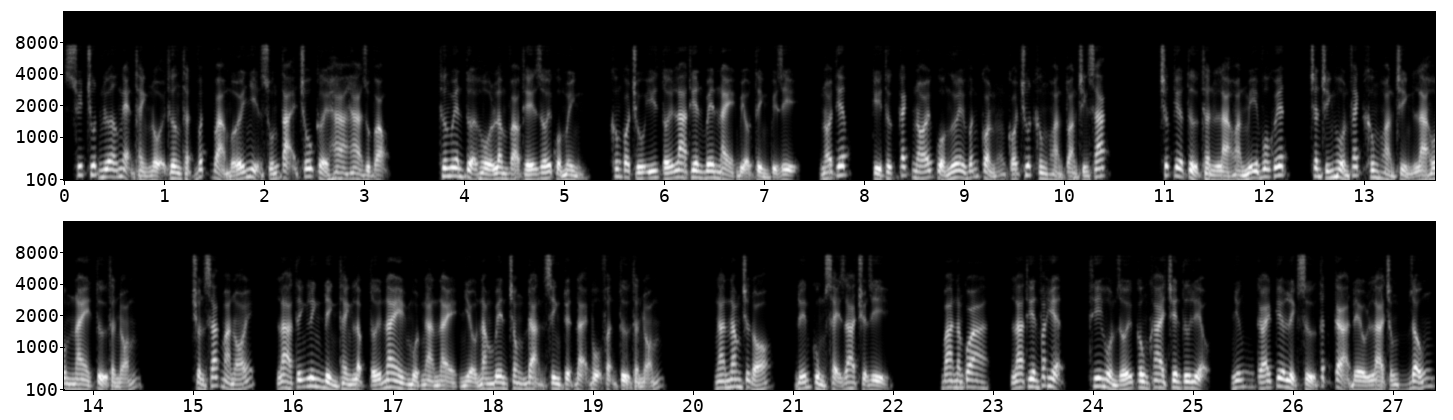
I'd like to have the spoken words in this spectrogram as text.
suýt chút nữa nghẹn thành nội thương thật vất vả mới nhịn xuống tại chỗ cười ha ha dục vọng. Thương nguyên tựa hồ lâm vào thế giới của mình, không có chú ý tới la thiên bên này biểu tình quỷ dị, nói tiếp, kỳ thực cách nói của ngươi vẫn còn có chút không hoàn toàn chính xác trước kia tử thần là hoàn mỹ vô khuyết, chân chính hồn phách không hoàn chỉnh là hôm nay tử thần nhóm. Chuẩn xác mà nói, là tĩnh linh đình thành lập tới nay một ngàn này nhiều năm bên trong đạn sinh tuyệt đại bộ phận tử thần nhóm. Ngàn năm trước đó, đến cùng xảy ra chuyện gì? Ba năm qua, la thiên phát hiện, thi hồn giới công khai trên tư liệu, những cái kia lịch sử tất cả đều là trống rỗng,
